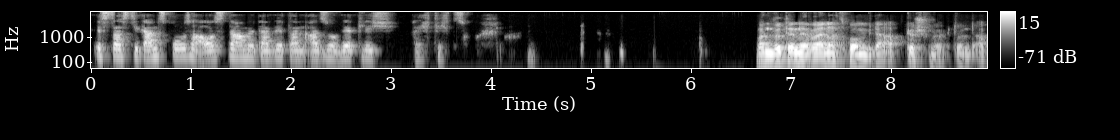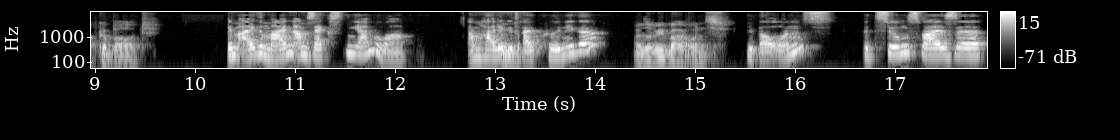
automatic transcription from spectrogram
ist das die ganz große Ausnahme. Da wird dann also wirklich richtig zugeschlagen. Wann wird denn der Weihnachtsbaum wieder abgeschmückt und abgebaut? Im Allgemeinen am 6. Januar, am Heilige also, Drei Könige. Also wie bei uns. Wie bei uns. Beziehungsweise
